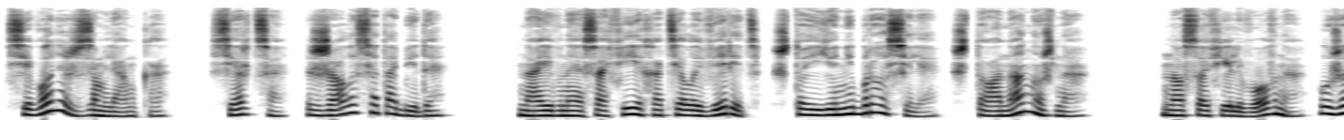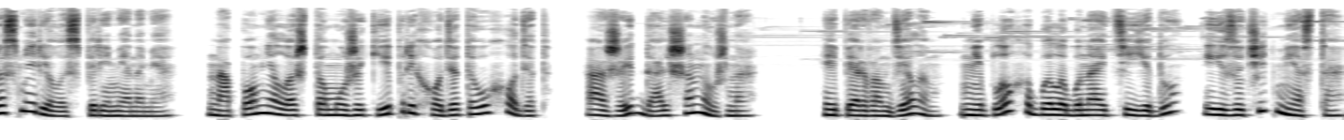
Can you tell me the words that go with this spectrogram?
Всего лишь землянка. Сердце сжалось от обиды. Наивная София хотела верить, что ее не бросили, что она нужна. Но Софья Львовна уже смирилась с переменами. Напомнила, что мужики приходят и уходят, а жить дальше нужно. И первым делом неплохо было бы найти еду и изучить место,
